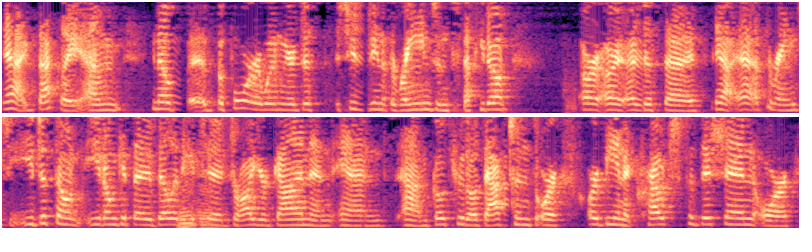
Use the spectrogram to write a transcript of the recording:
Yeah, exactly. Um, you know, before when we were just shooting at the range and stuff, you don't, or, or, just, uh, yeah, at the range, you just don't, you don't get the ability to draw your gun and, and, um, go through those actions or, or be in a crouched position or,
